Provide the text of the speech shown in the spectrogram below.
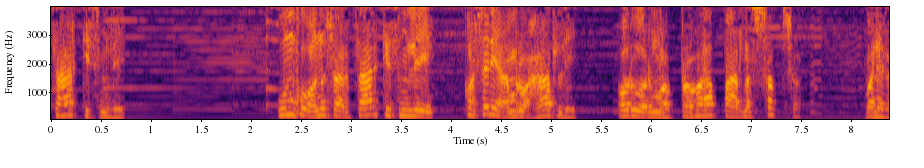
चार किसिमले उनको अनुसार चार किसिमले कसरी हाम्रो हातले अरूहरूमा प्रभाव पार्न सक्छ भनेर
